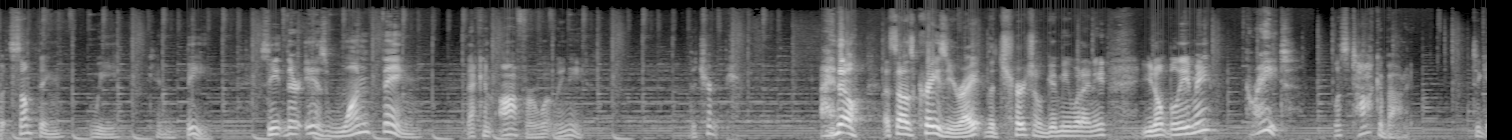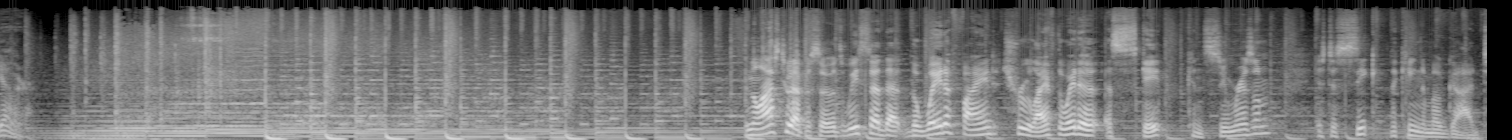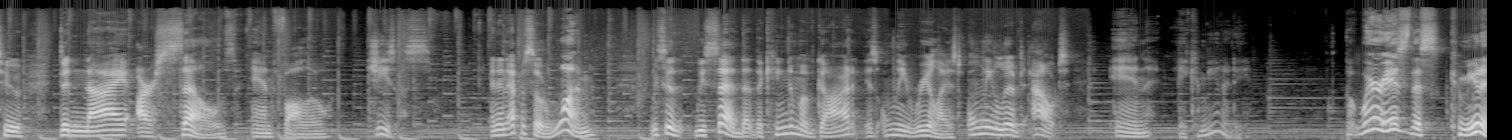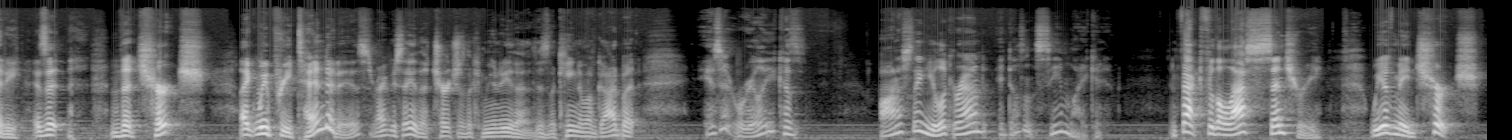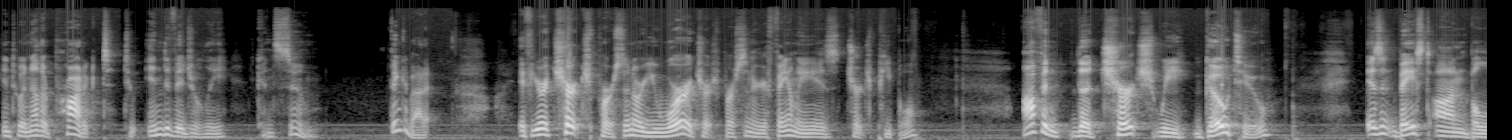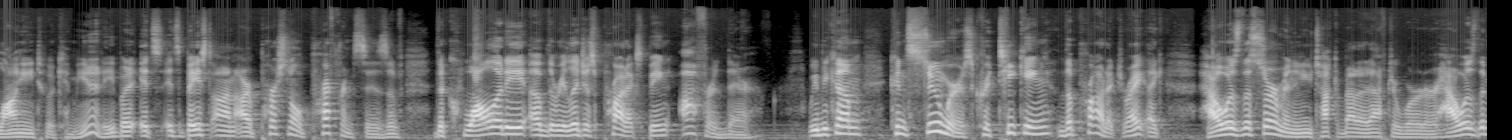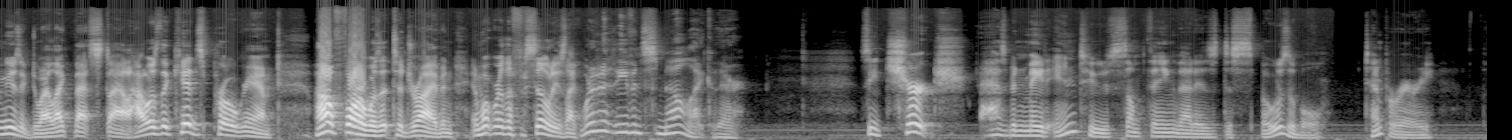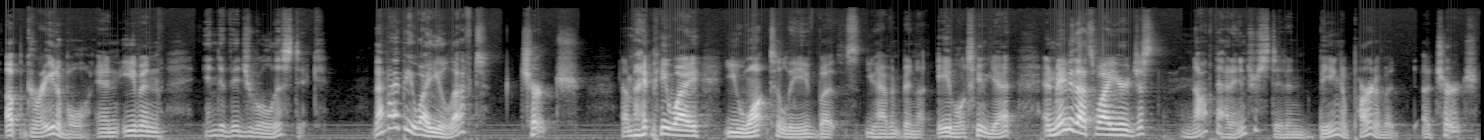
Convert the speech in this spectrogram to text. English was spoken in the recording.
but something we can be. See, there is one thing that can offer what we need the church. I know, that sounds crazy, right? The church will give me what I need. You don't believe me? Great. Let's talk about it together. In the last two episodes, we said that the way to find true life, the way to escape consumerism, is to seek the kingdom of God, to deny ourselves and follow Jesus. And in episode one, we said, we said that the kingdom of God is only realized, only lived out in a community. But where is this community? Is it the church? Like we pretend it is, right? We say the church is the community that is the kingdom of God, but is it really? Because honestly, you look around, it doesn't seem like it. In fact, for the last century, we have made church into another product to individually consume. Think about it. If you're a church person, or you were a church person, or your family is church people, often the church we go to isn't based on belonging to a community, but it's, it's based on our personal preferences of the quality of the religious products being offered there. We become consumers critiquing the product, right? Like, how was the sermon? And you talk about it afterward. Or how was the music? Do I like that style? How was the kids' program? How far was it to drive? And, and what were the facilities like? What did it even smell like there? See, church has been made into something that is disposable, temporary, upgradable, and even individualistic. That might be why you left church. That might be why you want to leave, but you haven't been able to yet. And maybe that's why you're just not that interested in being a part of a, a church.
